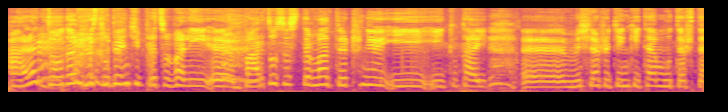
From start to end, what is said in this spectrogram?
Ale dodam, że studenci pracowali e, bardzo systematycznie i, i tutaj e, myślę, że dzięki temu też te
